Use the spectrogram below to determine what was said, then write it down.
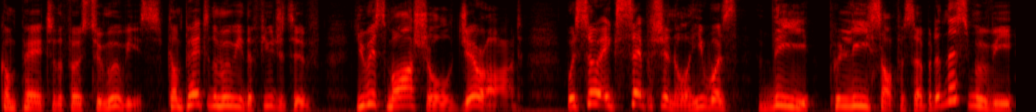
compared to the first two movies. Compared to the movie The Fugitive, US Marshal Gerard was so exceptional. He was the police officer, but in this movie,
